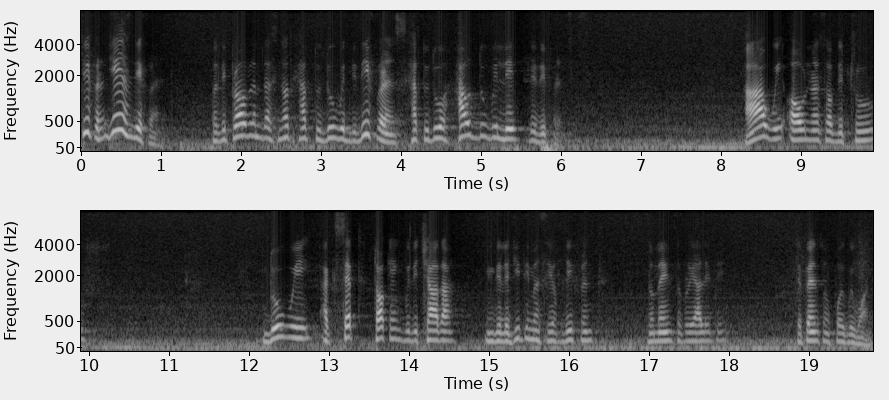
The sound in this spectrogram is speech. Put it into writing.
different, yes, different, but the problem does not have to do with the difference, have to do how do we live the differences. Are we owners of the truth do we accept talking with each other in the legitimacy of different domains of reality? Depends on what we want.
